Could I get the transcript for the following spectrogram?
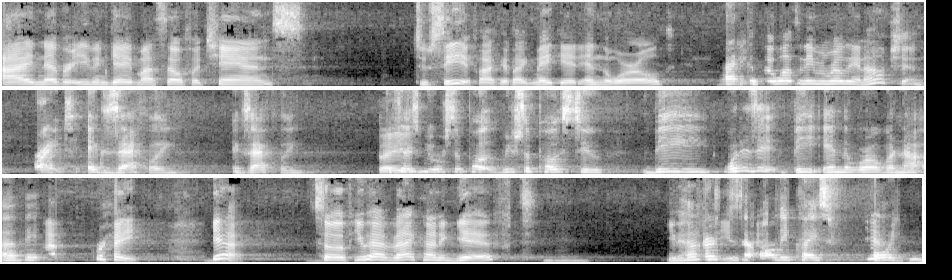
I never even gave myself a chance to see if I could like make it in the world Right. because it wasn't even really an option. Right. Exactly. Exactly. They- because we were supposed we're supposed to be what is it? Be in the world but not of it. Right. Yeah. So if you have that kind of gift, you have to Church use is the it. only place Yeah. for you.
